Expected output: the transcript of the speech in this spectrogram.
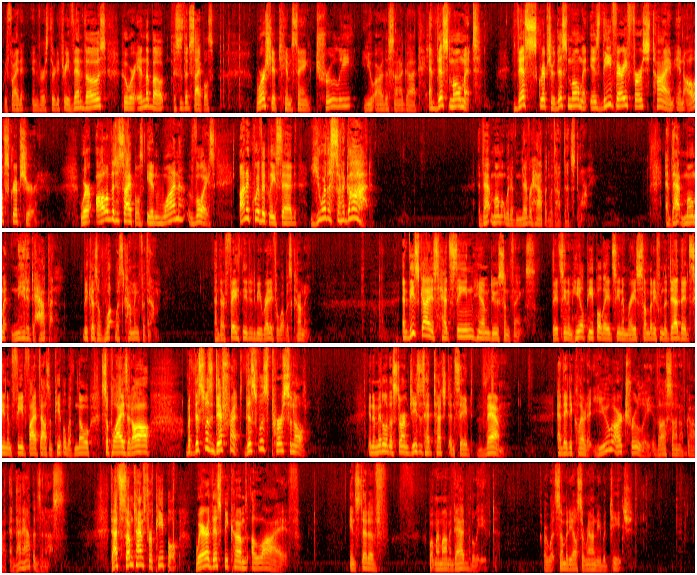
We find it in verse 33. Then those who were in the boat, this is the disciples, worshiped him, saying, Truly you are the Son of God. And this moment, this scripture, this moment is the very first time in all of Scripture where all of the disciples, in one voice, unequivocally said, You are the Son of God. And that moment would have never happened without that storm. And that moment needed to happen because of what was coming for them. And their faith needed to be ready for what was coming. And these guys had seen him do some things. They'd seen him heal people, they'd seen him raise somebody from the dead, they'd seen him feed 5,000 people with no supplies at all. But this was different. This was personal. In the middle of the storm, Jesus had touched and saved them. And they declared it You are truly the Son of God. And that happens in us. That's sometimes for people where this becomes alive instead of what my mom and dad believed or what somebody else around me would teach.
